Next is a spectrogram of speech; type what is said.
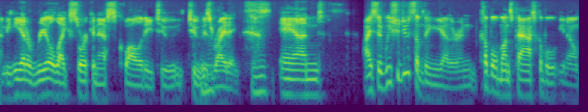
I mean, he had a real like Sorkin-esque quality to to mm-hmm. his writing. Mm-hmm. And I said we should do something together. And a couple of months passed, couple, you know,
